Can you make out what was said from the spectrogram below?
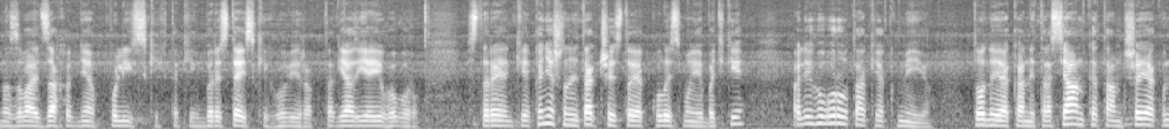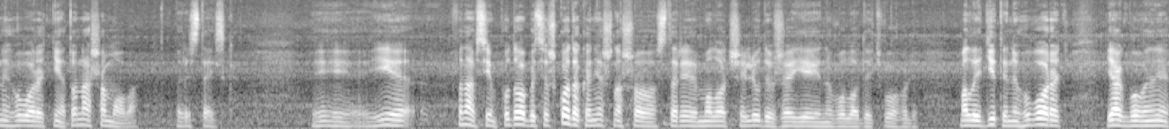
називають заходньополіських, таких берестейських говірок. Так я, їй говорю. Старенькі. Звісно, не так чисто, як колись мої батьки, але говорю так, як вмію. То не яка не трасянка там, чи як вони говорять, ні, то наша мова берестейська. І, і вона всім подобається. Шкода, звісно, що старі молодші люди вже її не володують в оголі. Малі діти не говорять, як би вони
